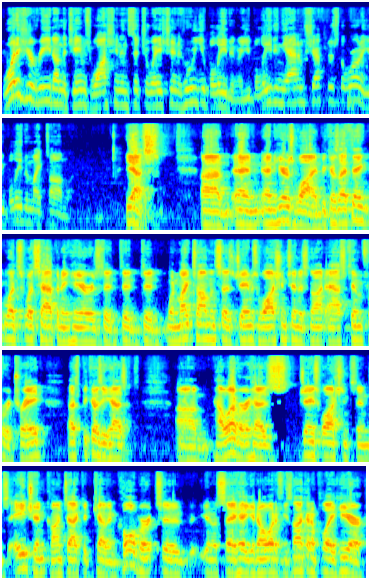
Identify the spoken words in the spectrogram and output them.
What is your read on the James Washington situation? Who are you believing? Are you believing the Adam Schefters of the world or are you believing Mike Tomlin? Yes. Um, and and here's why because I think what's what's happening here is that did, did when Mike Tomlin says James Washington has not asked him for a trade, that's because he hasn't. Um, however, has James Washington's agent contacted Kevin Colbert to you know say, hey, you know what? If he's not going to play here,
